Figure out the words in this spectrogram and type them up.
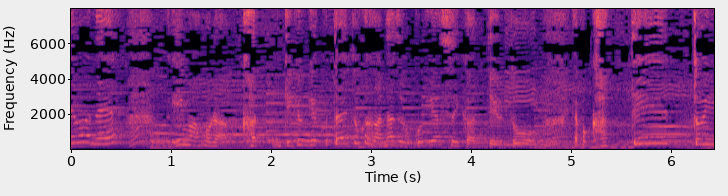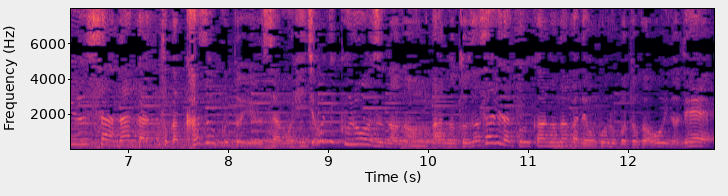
庭はね今ほらか結局虐待とかがなぜ起こりやすいかっていうとやっぱ家庭というさなんかとか家族というさもう非常にクローズの。のあの閉ざされた空間の中で起こることが多いので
